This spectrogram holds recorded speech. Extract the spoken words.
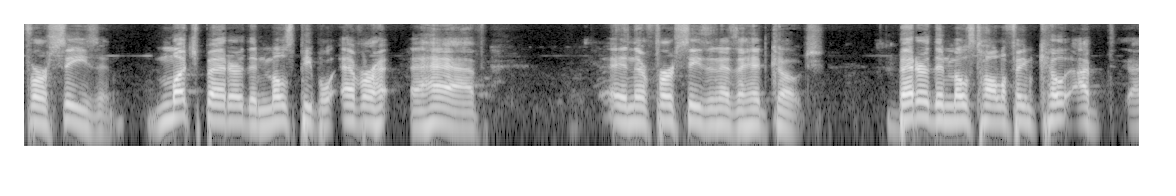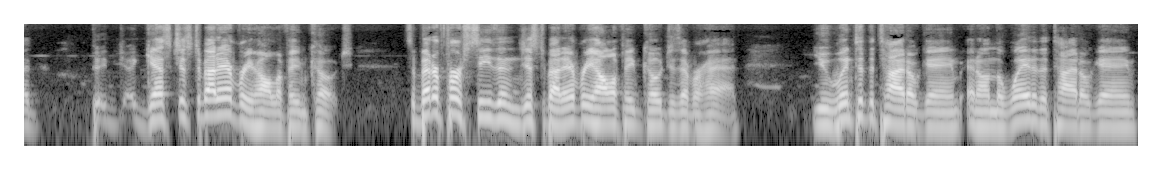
first season. Much better than most people ever have in their first season as a head coach. Better than most Hall of Fame coach. I, I guess just about every Hall of Fame coach. It's a better first season than just about every Hall of Fame coach has ever had. You went to the title game, and on the way to the title game,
